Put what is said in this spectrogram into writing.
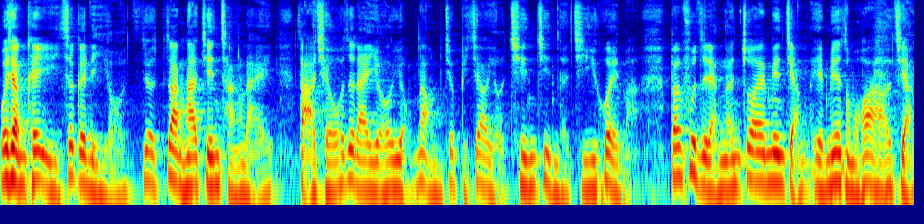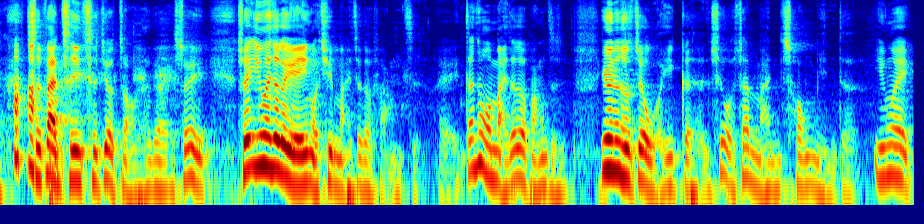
我想可以以这个理由，就让他经常来打球或者来游泳，那我们就比较有亲近的机会嘛。不然父子两个人坐在那边讲，也没有什么话好讲，吃饭吃一吃就走了，对。所以，所以因为这个原因，我去买这个房子。哎，但是我买这个房子，因为那时候只有我一个人，所以我算蛮聪明的，因为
